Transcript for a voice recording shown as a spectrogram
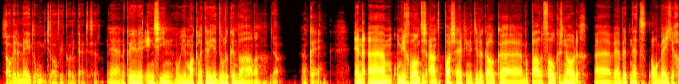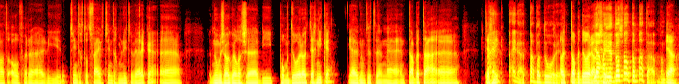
zou willen meten om iets over je kwaliteit te zeggen. Ja, en dan kun je weer inzien hoe je makkelijker je doelen kunt behalen. Ja. Oké. En ehm, om je gewoontes aan te passen heb je natuurlijk ook eh, een bepaalde focus nodig. Eh, we hebben het net al een beetje gehad over eh, die 20 tot 25 minuten werken. Dat noemen ze ook wel eens die Pomodoro-technieken. Jij noemt het een, een Tabata-techniek. Bijna, bijna Tabadore. oh, Tabadoro. ja, maar sorry. dat was wel Tabata. Want Ja,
